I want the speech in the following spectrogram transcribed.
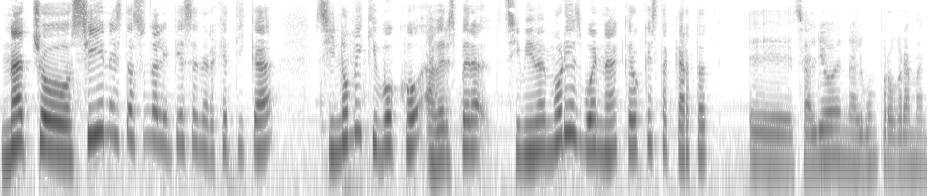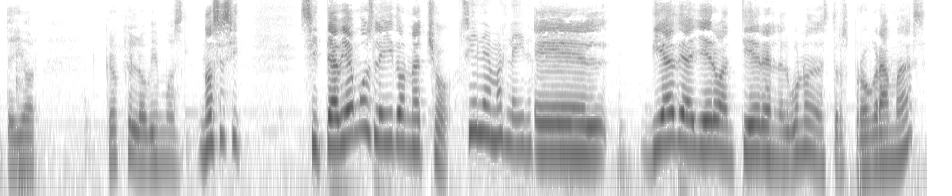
Nacho, sí necesitas una limpieza energética. Si no me equivoco, a ver, espera, si mi memoria es buena, creo que esta carta eh, salió en algún programa anterior. Creo que lo vimos. No sé si, si te habíamos leído, Nacho, Sí, le hemos leído. el día de ayer o antier en alguno de nuestros programas.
